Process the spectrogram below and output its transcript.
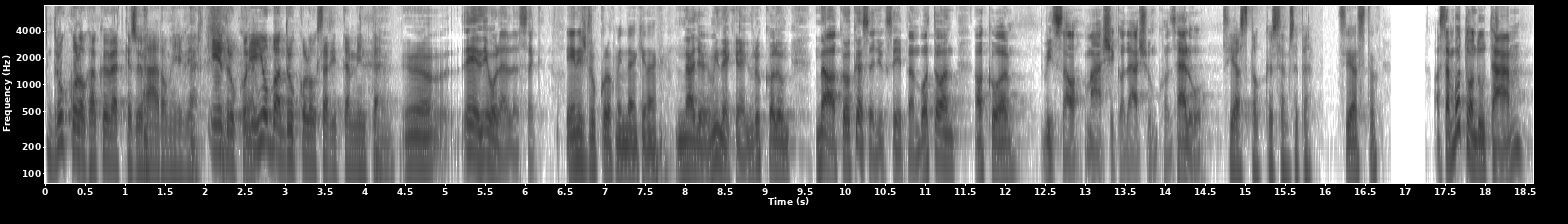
Drukkolok a következő három évért. Én, drukkol, én jobban drukkolok szerintem, mint te. Én jól el leszek. Én is drukkolok mindenkinek. Nagyon mindenkinek drukkolunk. Na, akkor köszönjük szépen, Boton, akkor vissza a másik adásunkhoz. Hello! Sziasztok, köszönöm szépen. Sziasztok! Aztán Botond után,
